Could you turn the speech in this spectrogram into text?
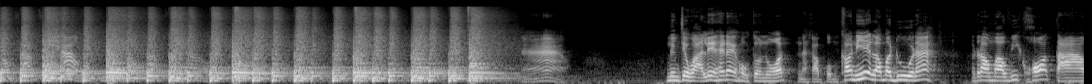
สองสามสี่ห้าหกหนึ่งสองสามสี่ห้าหกอ่าหนึ่งจังหวะเล่นให้ได้ 6 ตัวโน้ตนะครับผมคราวนี้เรามาดูนะ เรามาวิเคราะห์ตาม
